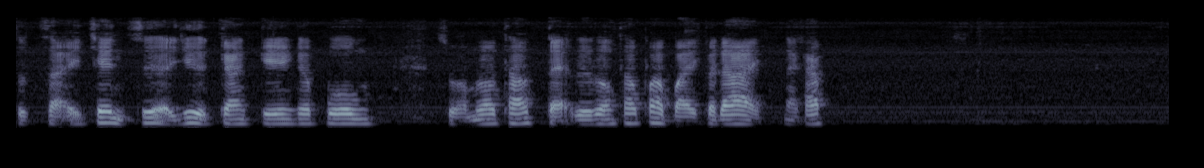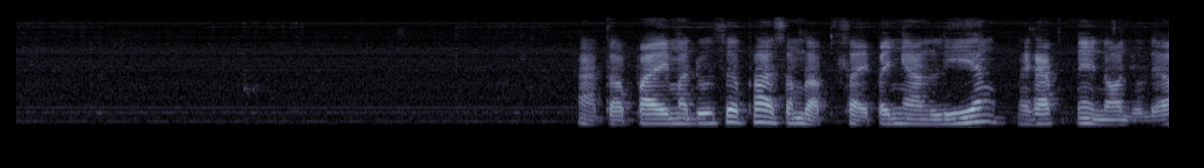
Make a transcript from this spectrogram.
สดใส เช่น เสื้อยืดกางเกงกระโปรง สวมรองเท้าแตะหรือรองเท้าผ้าใบก็ได้นะครับ ต่อไปมาดูเสื้อผ้าสำหรับใส่ไปงานเลี้ยงนะครับ แน่นอนอยู่แล้ว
